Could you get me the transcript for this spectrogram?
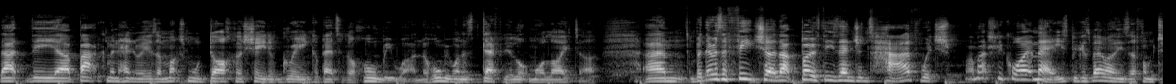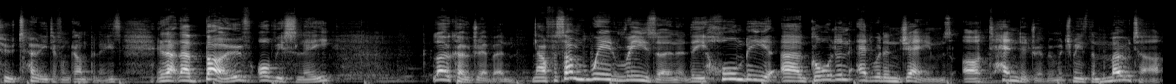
that the uh, Bachmann Henry is a much more darker shade of green compared to the Hornby one. The Hornby one is definitely a lot more lighter. Um, but there is a feature that both these engines have, which I'm actually quite amazed, because both of these are from two totally different companies, is that they're both, obviously, loco driven. Now, for some weird reason, the Hornby, uh, Gordon, Edward, and James are tender driven, which means the motor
